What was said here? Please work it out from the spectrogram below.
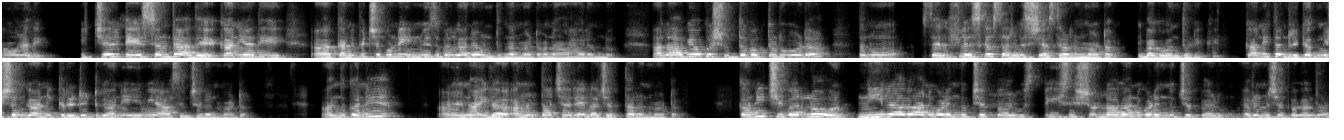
అవునది. ఇచ్చేది టేస్ట్ అంతా అదే. కానీ అది కనిపించకుండా ఇన్విజిబుల్‌గానే ఉంటుందనమాట మన ఆహారంలో. అలాగే ఒక శుద్ధ భక్తుడు గూడా తను సెల్ఫ్‌లెస్‌గా సర్వీస్ చేస్తాడనమాట భగవంతుడికి. కానీ తను రికగ్నిషన్ గాని, క్రెడిట్ గాని ఏమీ ఆశించడనమాట. అందుకని ఆయన ఇలా అనంతాచార్య ఇలా చెప్తారనమాట. కానీ చివర్లో నీలాగా అని గూడా ఎందుకు చెప్పాడు? ఈ శిష్యుడిలాగా అని గూడా ఎందుకు చెప్పాడు? ఎవరైనా చెప్పగలరా?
